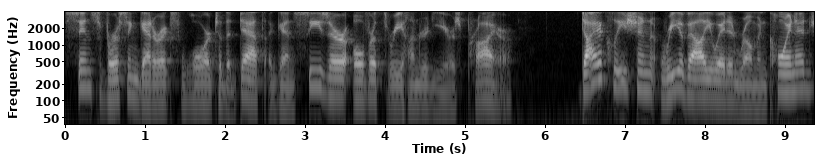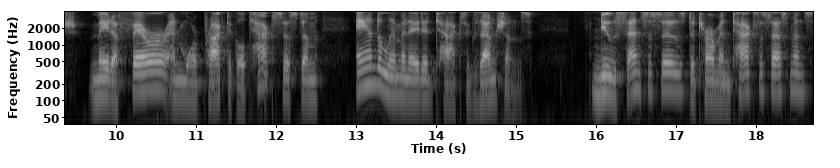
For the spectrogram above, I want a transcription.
since Vercingetorix's war to the death against Caesar over 300 years prior. Diocletian reevaluated Roman coinage, made a fairer and more practical tax system, and eliminated tax exemptions. New censuses determined tax assessments,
